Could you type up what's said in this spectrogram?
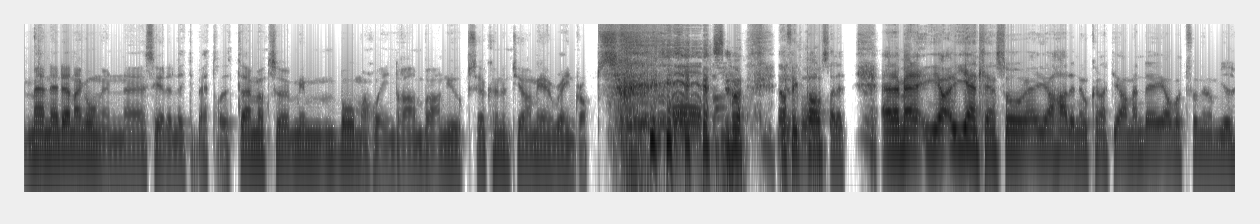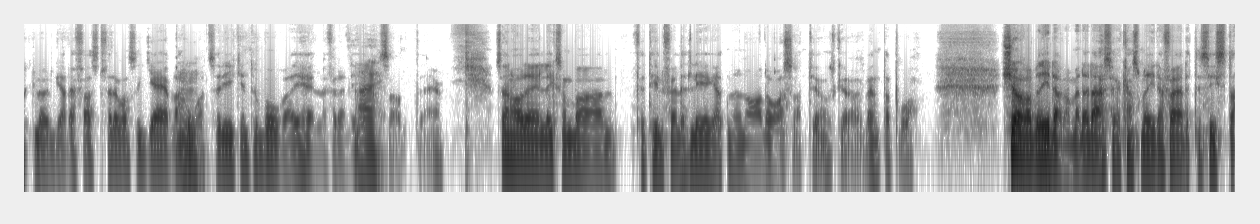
men eh, denna gången eh, ser det lite bättre ut. Däremot så min borrmaskin brann, brann ju upp så jag kunde inte göra mer raindrops. Så jag fick får- pausa lite. Eller, men jag, egentligen så jag hade nog kunnat göra men det, jag var tvungen att mjuklödga det fast för det var så jävla Mm. hårt så det gick inte att borra i heller för den delen. Så att, eh, sen har det liksom bara för tillfället legat nu några dagar så att jag ska vänta på att köra vidare med det där så jag kan smida färdigt det sista.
